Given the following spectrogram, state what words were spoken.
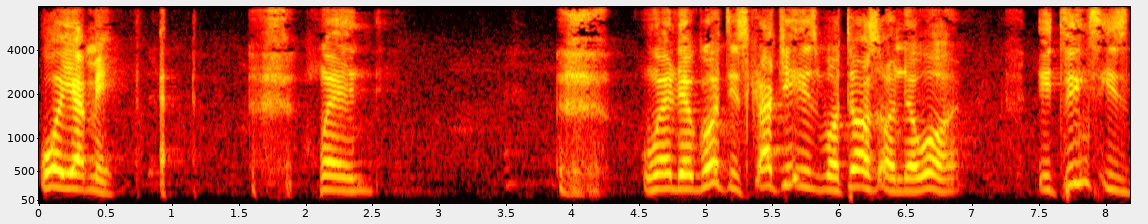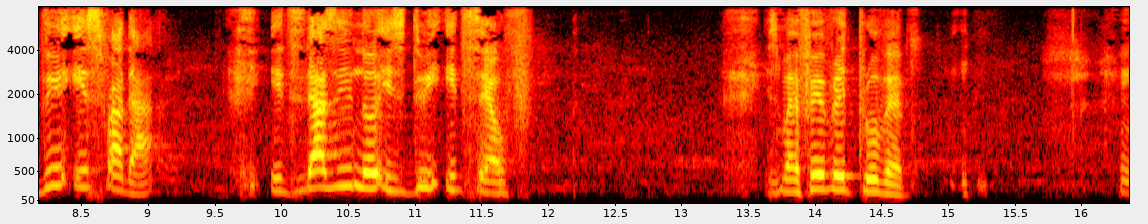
Oh yeah me. When when they go to scratching his buttocks on the wall it thinks it's doing its father. It doesn't know it's doing itself. It's my favorite proverb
